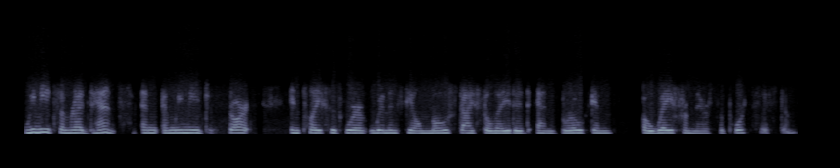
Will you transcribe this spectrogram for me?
We need some red tents, and, and we need to start in places where women feel most isolated and broken away from their support system.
